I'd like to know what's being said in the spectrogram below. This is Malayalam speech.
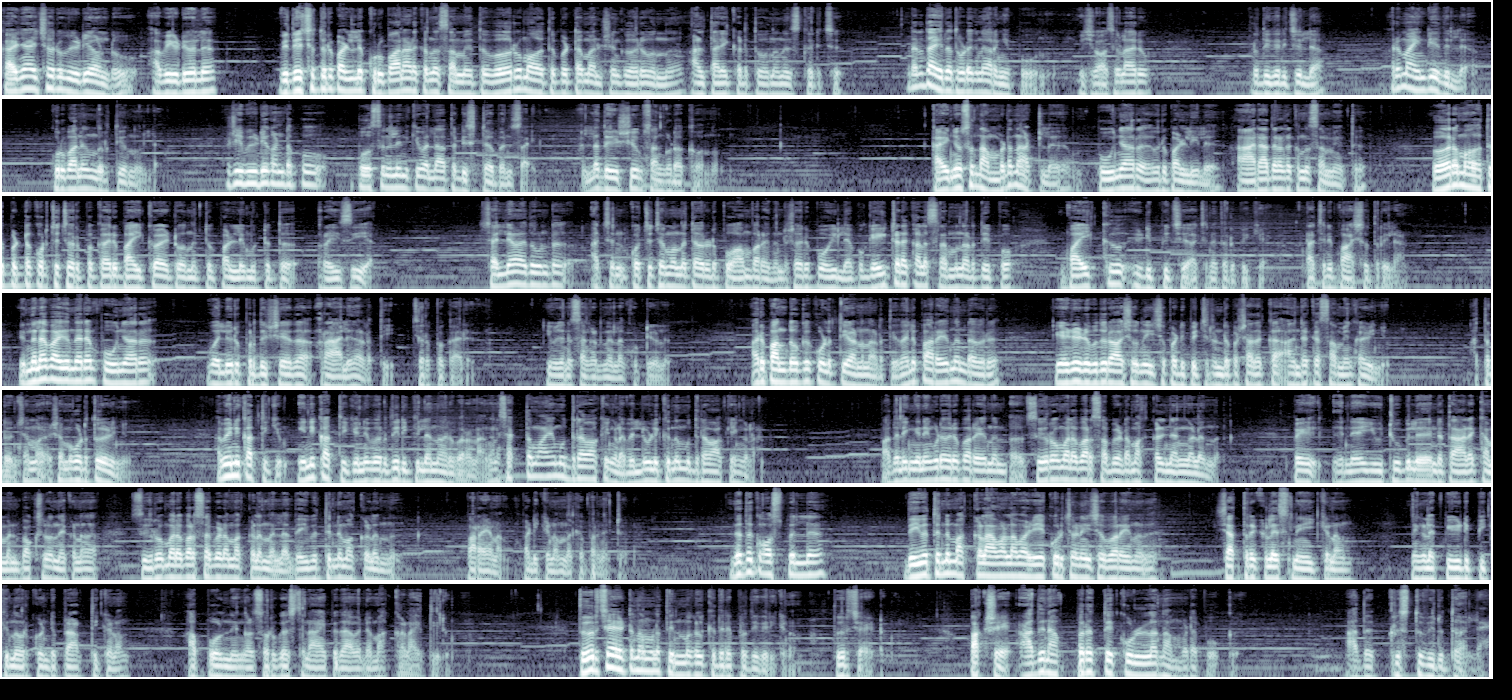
കഴിഞ്ഞ ആഴ്ച ഒരു വീഡിയോ കണ്ടു. ആ വീഡിയോയിൽ വിദേശത്തൊരു പള്ളിയിൽ കുർബാന അടക്കുന്ന സമയത്ത് വേറൊരു മതത്തിൽപ്പെട്ട മനുഷ്യൻ കയറി വന്ന് ആൾത്താരേക്കടുത്ത് വന്ന് നിസ്കരിച്ച് വളരെ ധൈര്യത്തോടെ ഇങ്ങനെ ഇറങ്ങിപ്പോകുന്നു. വിശ്വാസികളാരും പ്രതികരിച്ചില്ല. അവർ മൈൻഡ് ചെയ്തില്ല. കുർബാന നിർത്തിയൊന്നുമില്ല. പക്ഷേ ഈ വീഡിയോ കണ്ടപ്പോൾ പേഴ്സണലി എനിക്ക് വല്ലാത്ത ഡിസ്റ്റർബൻസ് ആയി. നല്ല ദേഷ്യവും സങ്കടമൊക്കെ വന്നു. കഴിഞ്ഞ ദിവസം നമ്മുടെ നാട്ടിൽ പൂഞ്ഞാറ് ഒരു പള്ളിയിൽ ആരാധന നടക്കുന്ന സമയത്ത് വേറെ മതത്തിൽപ്പെട്ട കുറച്ച് ചെറുപ്പക്കാർ ബൈക്കുമായിട്ട് വന്നിട്ട് പള്ളിമുറ്റത്ത് റേസ് ചെയ്യുക ശല്യമായതുകൊണ്ട് അച്ഛൻ കൊച്ചച്ഛൻ വന്നിട്ട് അവരോട് പോകാൻ പറയുന്നുണ്ട്. പക്ഷെ അവർ പോയില്ല. അപ്പോൾ ഗേറ്റ് അടക്കാനുള്ള ശ്രമം നടത്തിയപ്പോൾ ബൈക്ക് ഇടിപ്പിച്ച് അച്ഛനെ തെറിപ്പിക്കുക. അച്ഛനിപ്പോൾ ആശുപത്രിയിലാണ്. ഇന്നലെ വൈകുന്നേരം പൂഞ്ഞാറ് വലിയൊരു പ്രതിഷേധ റാലി നടത്തി ചെറുപ്പക്കാർ യുവജന സംഘടനയിലെ കുട്ടികൾ അവർ പന്തോക്ക് കൊളുത്തിയാണ് നടത്തിയത്. അതിൽ പറയുന്നുണ്ട് അവർ ഏഴ് എഴുപത് പ്രാവശ്യം ഒന്ന് ഈശോ പഠിപ്പിച്ചിട്ടുണ്ട്. പക്ഷെ അതൊക്കെ അതിന്റെയൊക്കെ സമയം കഴിഞ്ഞു. അത്ര ക്ഷമ ക്ഷമ കൊടുത്തു കഴിഞ്ഞു. അപ്പോൾ ഇനി കത്തിക്കും. ഇനി കത്തിക്കും. ഇനി വെറുതെ ഇരിക്കില്ലെന്ന് അവർ പറയണം. അങ്ങനെ ശക്തമായ മുദ്രാവാക്യങ്ങളാണ് വെല്ലുവിളിക്കുന്ന മുദ്രാവാക്യങ്ങളാണ്. അപ്പം അതിലിങ്ങനെയും കൂടെ അവർ പറയുന്നുണ്ട് സീറോ മലബാർ സഭയുടെ മക്കൾ ഞങ്ങളെന്ന്. അപ്പോൾ ഇതിന്റെ യൂട്യൂബിൽ എന്റെ താഴെ കമന്റ് ബോക്സിൽ വന്നേക്കണ സീറോ മലബാർ സഭയുടെ മക്കളെന്നല്ല ദൈവത്തിന്റെ മക്കളെന്ന് പറയണം പഠിക്കണം എന്നൊക്കെ പറഞ്ഞിട്ട്. ഇന്നത്തെ ഹോസ്പിറ്റലിൽ ദൈവത്തിന്റെ മക്കളാവാനുള്ള വഴിയെക്കുറിച്ചാണ് ഈശോ പറയുന്നത്. ശത്രുക്കളെ സ്നേഹിക്കണം. നിങ്ങളെ പീഡിപ്പിക്കുന്നവർക്ക് വേണ്ടി പ്രാർത്ഥിക്കണം. അപ്പോൾ നിങ്ങൾ സ്വർഗസ്ഥനായ പിതാവിന്റെ മക്കളായിത്തീരും. തീർച്ചയായിട്ടും നമ്മൾ തിന്മകൾക്കെതിരെ പ്രതികരിക്കണം. തീർച്ചയായിട്ടും. പക്ഷേ അതിനപ്പുറത്തേക്കുള്ള നമ്മുടെ പോക്ക്. അത് ക്രിസ്തു വിരുദ്ധമല്ലേ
